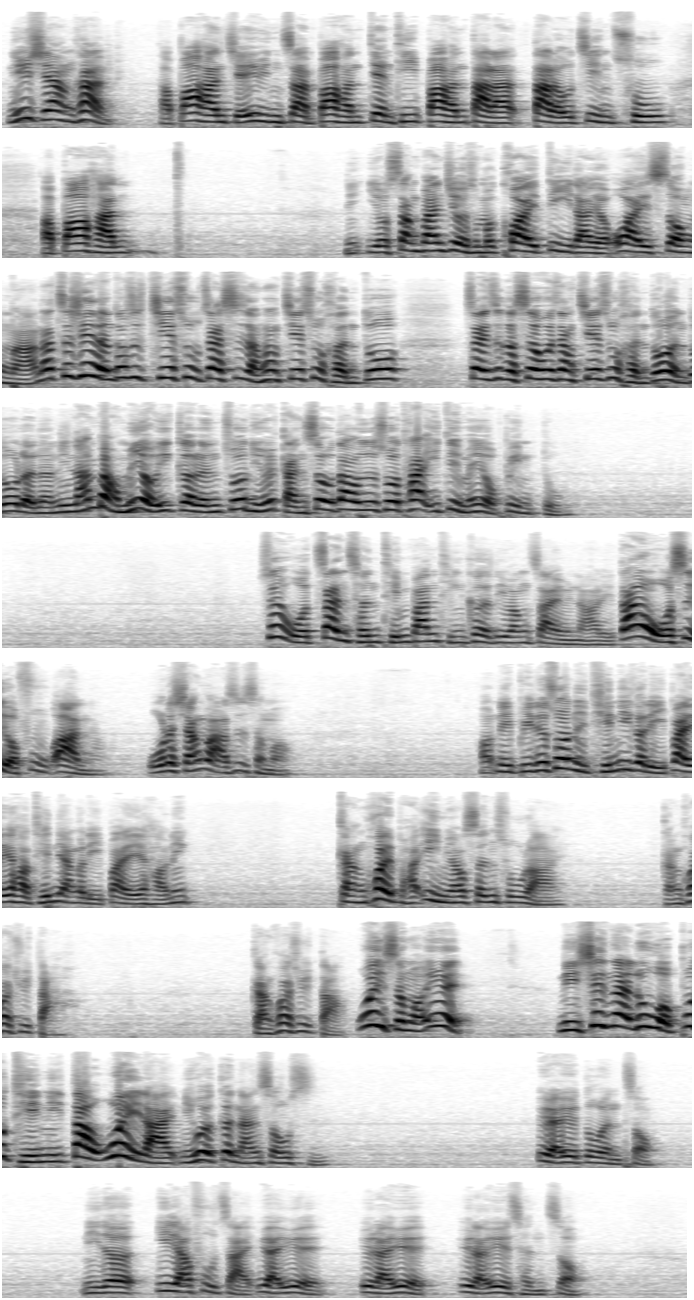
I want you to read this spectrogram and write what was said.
你去想想看，啊，包含捷运站，包含电梯，包含大楼大楼进出，啊，包含你有上班就有什么快递啦，有外送啦，那这些人都是接触在市场上接触很多，在这个社会上接触很多很多人的，你难保没有一个人说你会感受到，就是说他一定没有病毒。所以我赞成停班停课的地方在于哪里？当然我是有副案啊。我的想法是什么？好，你比如说你停一个礼拜也好，停两个礼拜也好，你赶快把疫苗生出来，赶快去打，赶快去打。为什么？因为你现在如果不停，你到未来你会更难收拾，越来越多人中，你的医疗负载越来越越来越越来越沉重。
